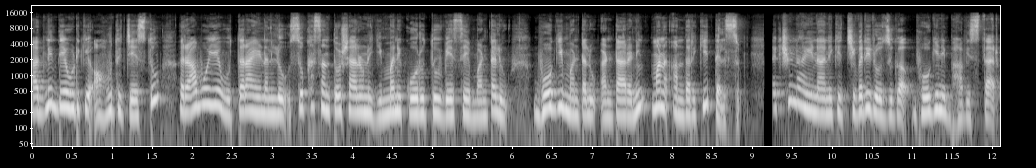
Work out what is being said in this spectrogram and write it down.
అగ్నిదేవుడికి ఆహుతి చేస్తూ రాబోయే ఉత్తరాయణంలో సుఖ సంతోషాలను ఇమ్మని కోరుతూ వేసే మంటలు భోగి మంటలు అంటారని మన అందరికీ తెలుసు. దక్షిణాయనానికి చివరి రోజుగా భోగిని భావిస్తారు.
